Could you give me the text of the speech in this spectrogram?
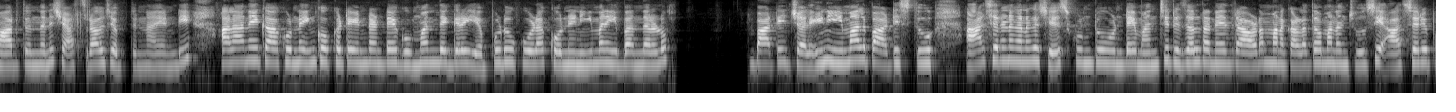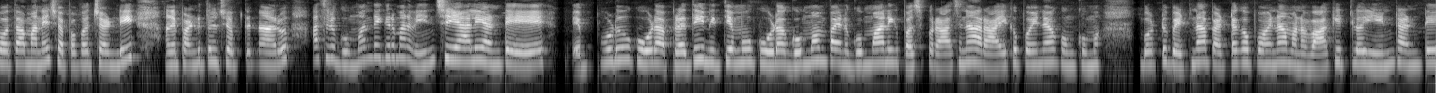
మారుతుందని శాస్త్రాలు చెప్తున్నాయండి అలానే కాకుండా ఇంకొకటి ఏంటంటే గుమ్మం దగ్గర ఎప్పుడూ కూడా కొన్ని నియమ నిబంధనలు పాటించాలి. ఈ నియమాలు పాటిస్తూ ఆచరణ కనుక చేసుకుంటూ ఉంటే మంచి రిజల్ట్ అనేది రావడం మన కళ్ళతో మనం చూసి ఆశ్చర్యపోతామనే చెప్పవచ్చండి అని పండితులు చెప్తున్నారు. అసలు గుమ్మం దగ్గర మనం ఏం చేయాలి అంటే ఎప్పుడూ కూడా ప్రతి నిత్యము కూడా గుమ్మం పైన గుమ్మానికి పసుపు రాసినా రాయకపోయినా కుంకుమ బొట్టు పెట్టినా పెట్టకపోయినా మన వాకిట్లో ఏంటంటే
